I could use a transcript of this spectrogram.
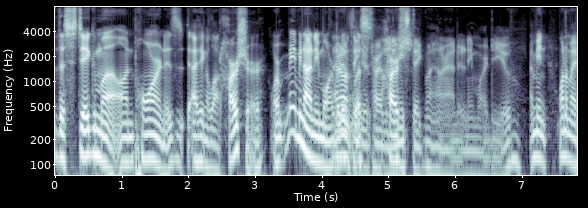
The stigma on porn is I think a lot harsher or maybe not anymore, I but don't it think there's hardly harsh. any stigma around it anymore. Do you? I mean, one of my Yeah,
